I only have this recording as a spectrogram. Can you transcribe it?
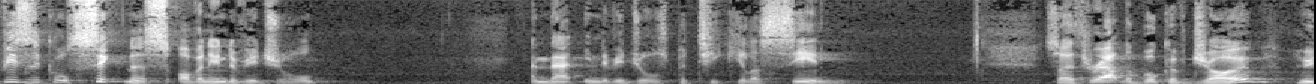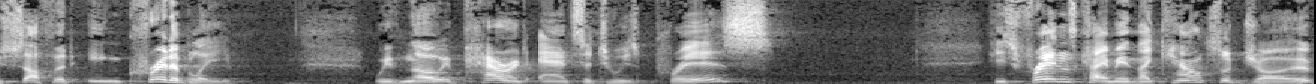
physical sickness of an individual and that individual's particular sin. So, throughout the book of Job, who suffered incredibly with no apparent answer to his prayers, his friends came in, they counseled Job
